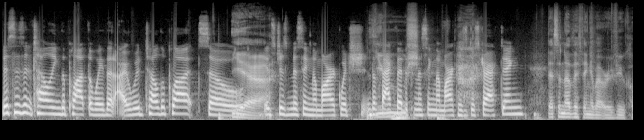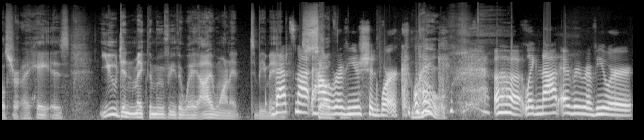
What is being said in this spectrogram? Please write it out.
this isn't telling the plot the way that i would tell the plot so Yeah. it's just missing the mark which the fact that it's missing the mark is distracting That's another thing about review culture I hate is you didn't make the movie the way I want it to be made. that's not how reviews should work like uh, like not every reviewer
